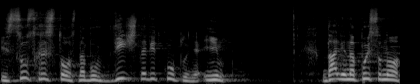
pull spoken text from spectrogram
Ісус Христос набув вічне відкуплення. І далі написано,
